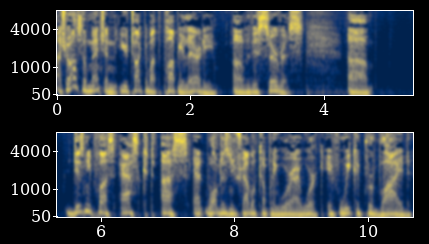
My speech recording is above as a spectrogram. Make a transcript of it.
I should also mention, you talked about the popularity of this service. Uh, Disney Plus asked us at Walt Disney Travel Company, where I work, if we could provide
